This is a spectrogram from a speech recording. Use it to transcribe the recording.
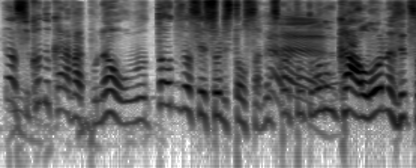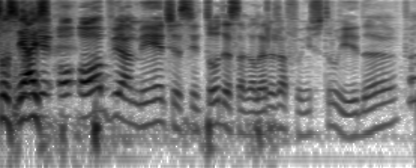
Então, assim, quando o cara vai pro não, todos os assessores estão sabendo, os caras estão tomando um calor nas redes sociais. Porque, obviamente, assim, toda essa galera já foi instruída pra,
